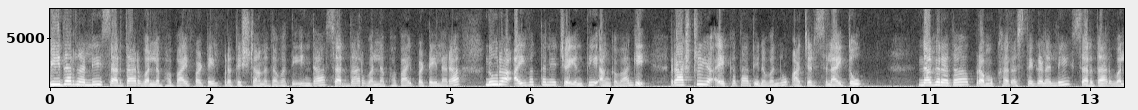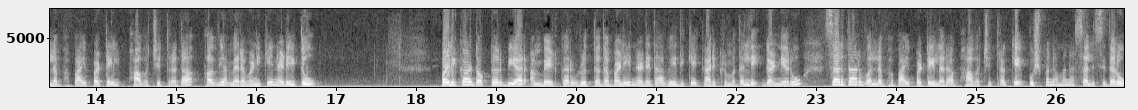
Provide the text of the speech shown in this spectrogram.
ಬೀದರ್ನಲ್ಲಿ ಸರ್ದಾರ್ ವಲ್ಲಭಭಾಯ್ ಪಟೇಲ್ ಪ್ರತಿಷ್ಠಾನದ ವತಿಯಿಂದ ಸರ್ದಾರ್ ವಲ್ಲಭಭಾಯ್ ಪಟೇಲರ ನೂರ ಐವತ್ತನೇ ಜಯಂತಿ ಅಂಗವಾಗಿ ರಾಷ್ಟೀಯ ಏಕತಾ ದಿನವನ್ನು ಆಚರಿಸಲಾಯಿತು. ನಗರದ ಪ್ರಮುಖ ರಸ್ತೆಗಳಲ್ಲಿ ಸರ್ದಾರ್ ವಲ್ಲಭಭಾಯ್ ಪಟೇಲ್ ಭಾವಚಿತ್ರದ ಭವ್ಯ ಮೆರವಣಿಗೆ ನಡೆಯಿತು. ಬಳಿಕ ಡಾ ಬಿಆರ್ ಅಂಬೇಡ್ಕರ್ ವೃತ್ತದ ಬಳಿ ನಡೆದ ವೇದಿಕೆ ಕಾರ್ಯಕ್ರಮದಲ್ಲಿ ಗಣ್ಯರು ಸರ್ದಾರ್ ವಲ್ಲಭಭಾಯ್ ಪಟೇಲರ ಭಾವಚಿತ್ರಕ್ಕೆ ಪುಷ್ಪನಮನ ಸಲ್ಲಿಸಿದರು.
